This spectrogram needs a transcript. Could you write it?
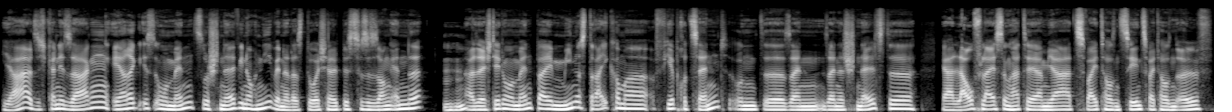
Ja, also ich kann dir sagen, Erik ist im Moment so schnell wie noch nie, wenn er das durchhält bis zu Saisonende. Mhm. Also er steht im Moment bei minus 3,4 Prozent und äh, sein, seine schnellste ja, Laufleistung hatte er im Jahr 2010, 2011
